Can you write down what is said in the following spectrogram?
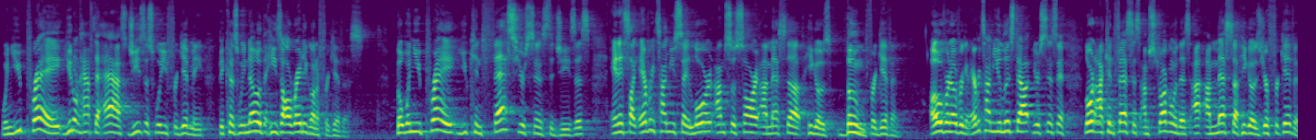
When you pray, you don't have to ask, Jesus, will you forgive me? Because we know that he's already going to forgive us. But when you pray, you confess your sins to Jesus, and it's like every time you say, Lord, I'm so sorry I messed up, he goes, boom, forgiven. Over and over again. Every time you list out your sins, say, Lord, I confess this, I'm struggling with this, I, I messed up, he goes, You're forgiven.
